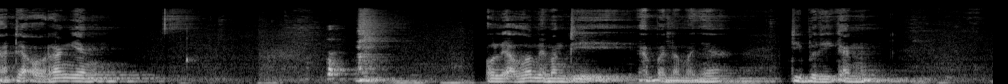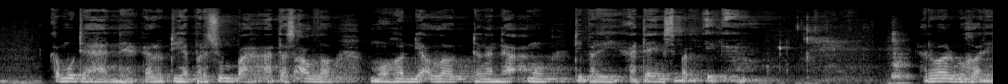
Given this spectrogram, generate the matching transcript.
ada orang yang oleh Allah memang di apa namanya diberikan kemudahan. Ya kalau dia bersumpah atas Allah mohon ya Allah dengan hakmu diberi ada yang seperti itu. Rawal Bukhari.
